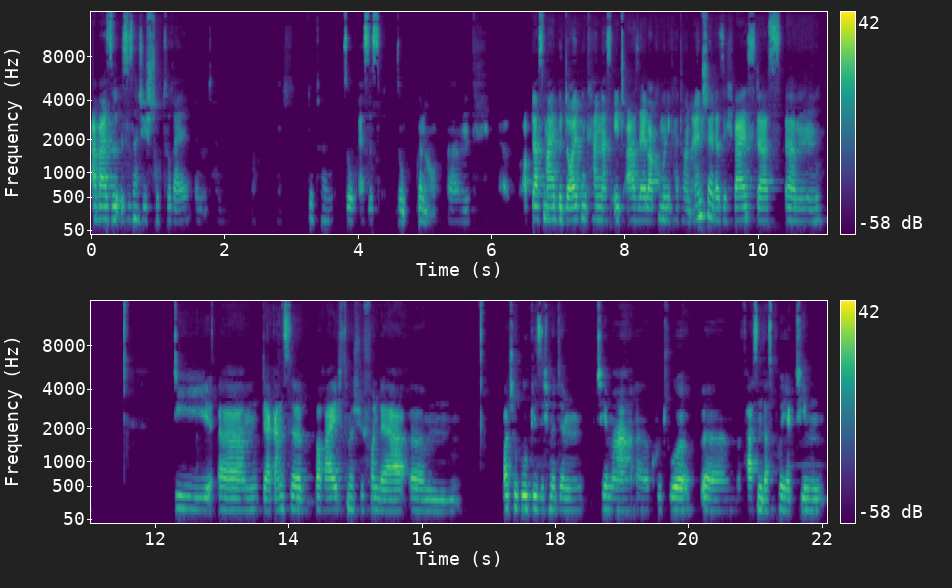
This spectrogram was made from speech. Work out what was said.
aber so ist es natürlich strukturell im Unternehmen. So, es ist so, genau. Ähm, ob das mal bedeuten kann, dass HR selber Kommunikatoren einstellt. Also ich weiß, dass ähm, die ähm, der ganze Bereich zum Beispiel von der ähm, Otto Group, die sich mit dem Thema äh, Kultur äh, befassen, das Projektteam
